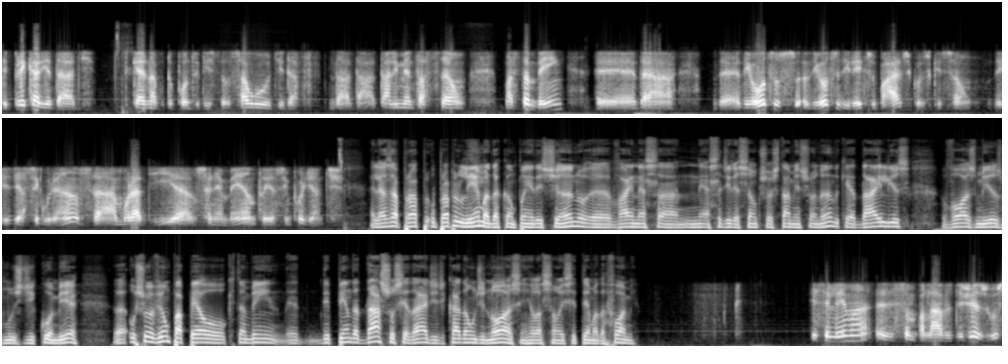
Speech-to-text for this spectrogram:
de precariedade, quer na, do ponto de vista da saúde, da, da, da, da alimentação, mas também eh, da, de, outros, de outros direitos básicos que são desde a segurança, a moradia, o saneamento e assim por diante. Aliás, própria, o próprio lema da campanha deste ano é, vai nessa, nessa direção que o senhor está mencionando, que é dai-lhes vós mesmos de comer. Uh, o senhor vê um papel que também é, dependa da sociedade, de cada um de nós, em relação a esse tema da fome? Esse lema são palavras de Jesus,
